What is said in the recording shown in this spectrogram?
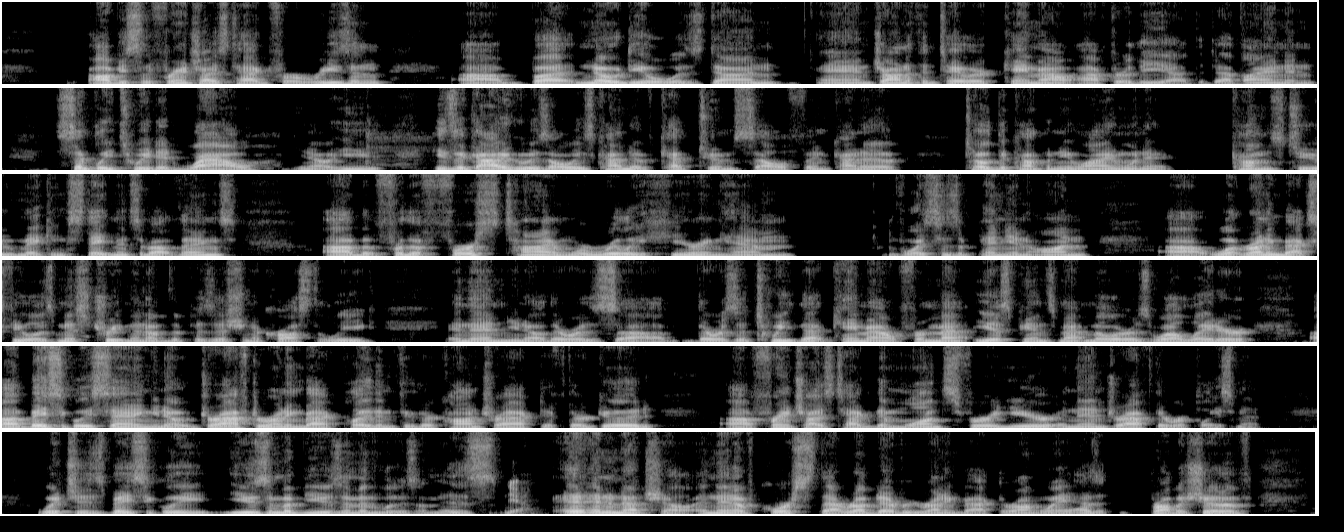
obviously franchise tagged for a reason, uh, but no deal was done. And Jonathan Taylor came out after the uh, the deadline and simply tweeted, "Wow, you know he he's a guy who has always kind of kept to himself and kind of toed the company line when it comes to making statements about things." Uh, but for the first time, we're really hearing him voice his opinion on uh, what running backs feel is mistreatment of the position across the league. And then you know there was uh, there was a tweet that came out from Matt, ESPN's Matt Miller as well later, uh, basically saying you know draft a running back, play them through their contract. If they're good, uh, franchise tag them once for a year, and then draft their replacement. Which is basically use them, abuse them, and lose them is yeah in, in a nutshell. And then of course that rubbed every running back the wrong way, as it probably should have.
